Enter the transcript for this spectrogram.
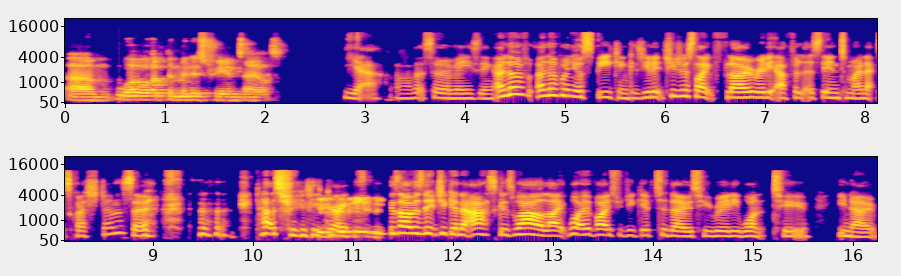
um, what, what the ministry entails. Yeah, oh, that's so amazing. I love I love when you're speaking because you literally just like flow really effortlessly into my next question. So that's really great. Because I was literally going to ask as well, like, what advice would you give to those who really want to, you know,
